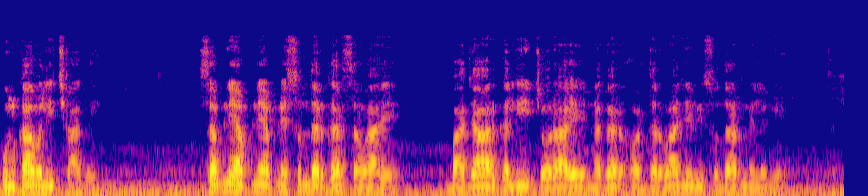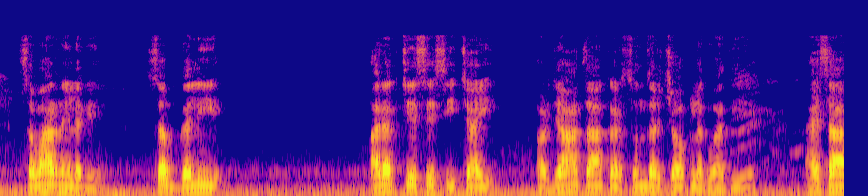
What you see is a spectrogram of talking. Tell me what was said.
पुलकावली छा गई। सबने अपने अपने सुंदर घर संवारे, बाज़ार, गली, चौराहे, नगर और दरवाजे भी सुधारने लगे, संवारने लगे। सब गली अरगचे से सिंचाई और जहाँ तहाँ कर सुंदर चौक लगवा दिए। ऐसा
